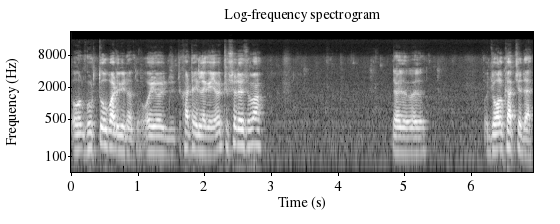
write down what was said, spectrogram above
ও ঘুরতেও পারবি না তো, ওই ওই খাটাই লেগে যাবে। একটু সরে এসো, মা। জল খাচ্ছে, দেখ।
